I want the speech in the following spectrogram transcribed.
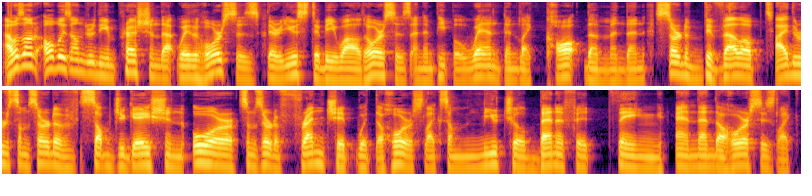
I was always under the impression that with horses, there used to be wild horses, and then people went and like caught them and then sort of developed either some sort of subjugation or some sort of friendship with the horse, like some mutual benefit thing and then the horse is like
